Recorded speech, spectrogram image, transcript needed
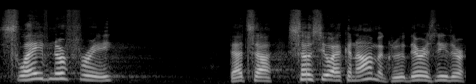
slave nor free. That's a socioeconomic group. There is neither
